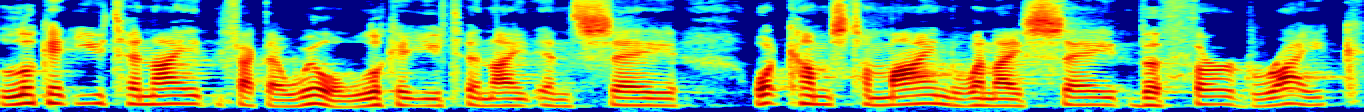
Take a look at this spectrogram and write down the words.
look at you tonight, in fact, I will look at you tonight and say, what comes to mind when I say the Third Reich?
